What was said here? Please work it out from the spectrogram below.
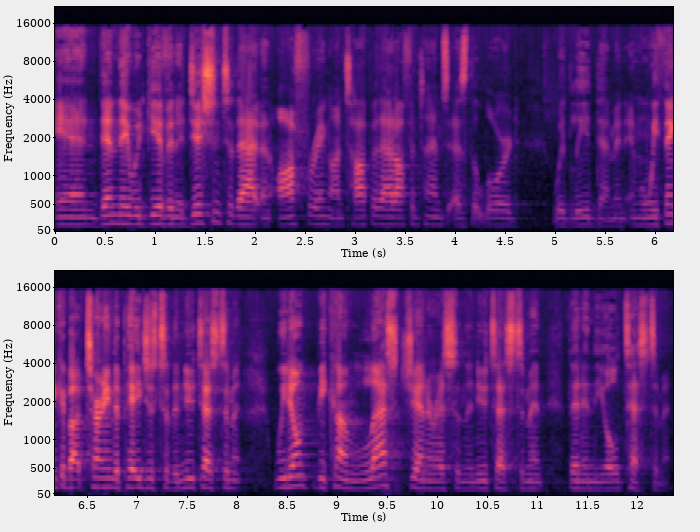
and then they would give, in addition to that, an offering on top of that, oftentimes, as the Lord would lead them. And, and, when we think about turning the pages to the New Testament, we don't become less generous in the New Testament than in the Old Testament,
